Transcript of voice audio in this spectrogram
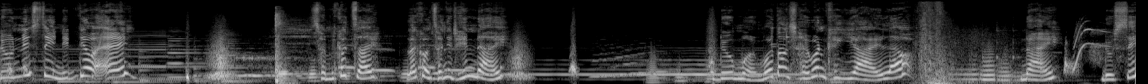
ดูนี่สินิดเดียวเอง ฉันไม่เข้าใจ และของฉันอยู่ที่ไหน ดูเหมือนว่าต้องใช้วันขยายแล้ว ไหน ดูสิ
